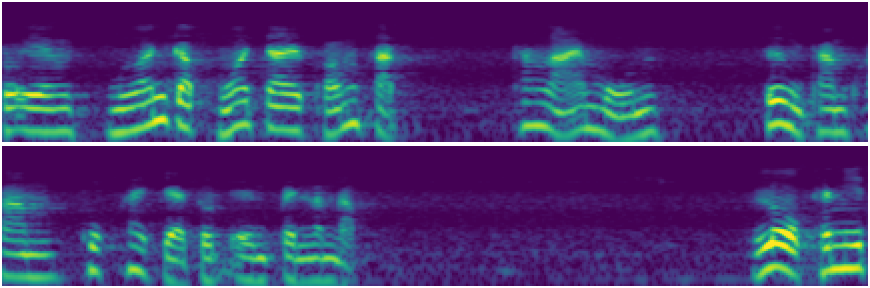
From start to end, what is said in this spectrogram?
ตัวเอง เหมือนกับหัวใจของสัตว์ทั้งหลายหมุน ซึ่งทำความทุกข์ให้แก่ตนเองเป็นลำดับ โลกชนิด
